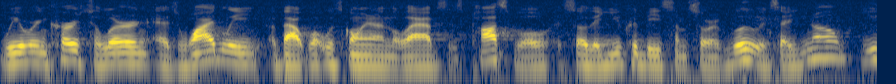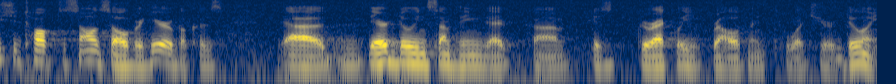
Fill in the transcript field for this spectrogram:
we were encouraged to learn as widely about what was going on in the labs as possible so that you could be some sort of glue and say, you know, you should talk to so-and-so over here because uh, they're doing something that um, is directly relevant to what you're doing.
